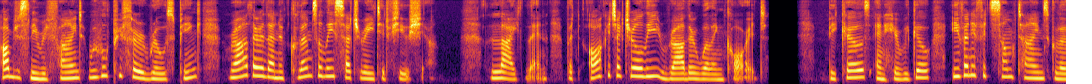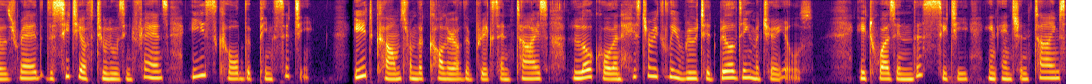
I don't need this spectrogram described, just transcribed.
Obviously refined, we will prefer rose pink rather than a clumsily saturated fuchsia. Light then, but architecturally rather well encored. Because, and here we go, even if it sometimes glows red, the city of Toulouse in France is called the Pink City. It comes from the color of the bricks and tiles, local and historically rooted building materials. It was in this city, in ancient times,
